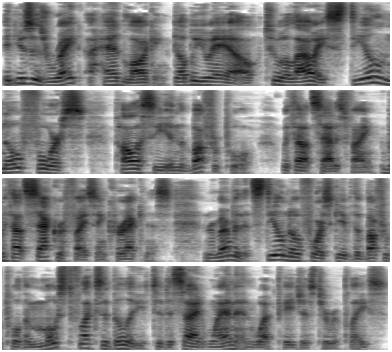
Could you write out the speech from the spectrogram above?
It uses write ahead logging, WAL, to allow a steal no force policy in the buffer pool without satisfying without sacrificing correctness. And remember that steal no force gave the buffer pool the most flexibility to decide when and what pages to replace.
